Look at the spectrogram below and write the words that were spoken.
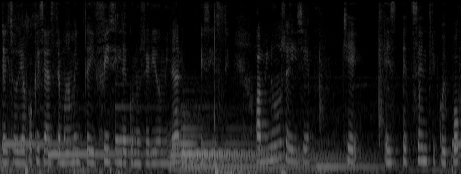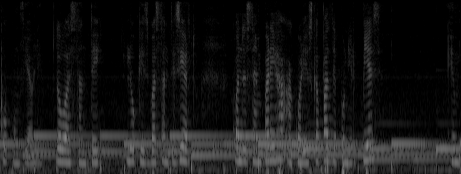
del zodiaco que sea extremadamente difícil de conocer y dominar, es este. A menudo se dice que es excéntrico y poco confiable, lo, bastante, lo que es bastante cierto. Cuando está en pareja, Acuario es capaz de poner pies en,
